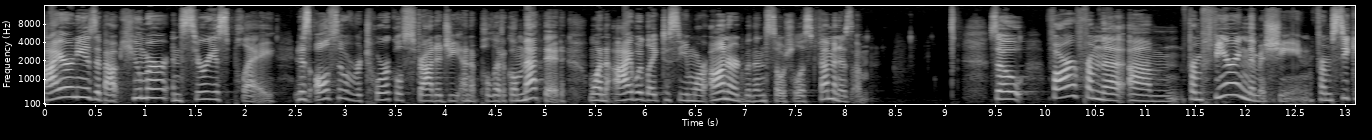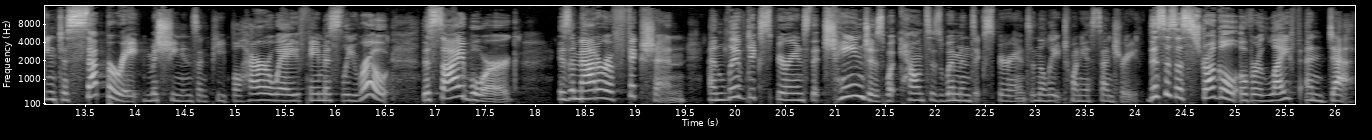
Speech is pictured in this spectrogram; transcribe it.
Irony is about humor and serious play. It is also a rhetorical strategy and a political method, one I would like to see more honored within socialist feminism. So far from, the, um, from fearing the machine, from seeking to separate machines and people, Haraway famously wrote, the cyborg is a matter of fiction and lived experience that changes what counts as women's experience in the late 20th century. This is a struggle over life and death,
